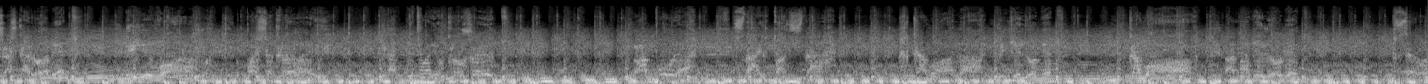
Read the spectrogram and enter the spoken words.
шашка робит, и ворон большекрылый над твою кружит. А пуля знает точно, кого она не любит, кого она не любит. В сырой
